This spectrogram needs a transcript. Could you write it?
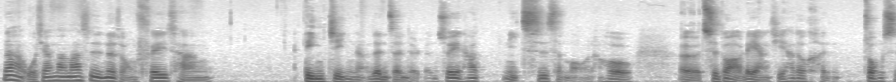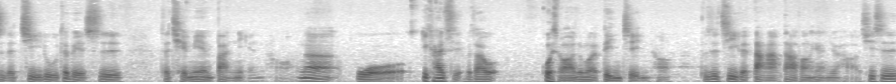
那我家妈妈是那种非常盯紧啊、认真的人，所以她你吃什么，然后呃吃多少量，其实她都很忠实的记录，特别是在前面半年，哈，那我一开始也不知道为什么要这么盯紧，哈，不是记一个大大方向就好，其实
